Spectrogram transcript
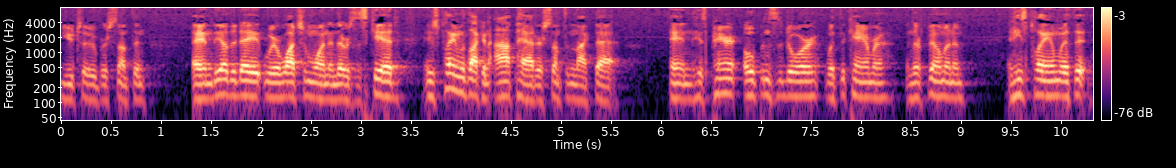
YouTube or something. And the other day we were watching one, and there was this kid, he was playing with like an iPad or something like that. And his parent opens the door with the camera, and they're filming him, and he's playing with it.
